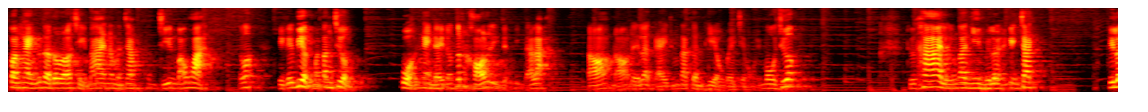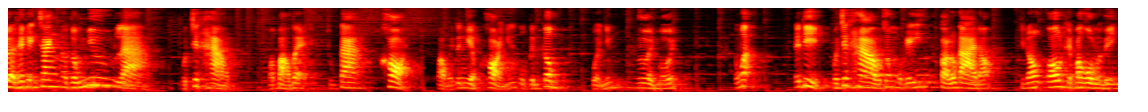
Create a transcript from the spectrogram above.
toàn ngành bây giờ đâu đó chỉ ba năm phần trăm, thậm chí bão hòa, đúng không? Thì cái việc mà tăng trưởng của cái ngành đấy nó rất khó để định giá lại. Đó đó, đấy là cái chúng ta cần hiểu về triển vọng vĩ mô trước. Thứ hai là chúng ta nhìn về lợi thế cạnh tranh. Thì lợi thế cạnh tranh nó giống như là một chiếc hào mà bảo vệ chúng ta khỏi, bảo vệ doanh nghiệp khỏi những cuộc tấn công của những người mới, đúng không ạ? Thế thì một chiếc hào trong một cái tòa lâu đài đó thì nó có thể bao gồm là gì?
